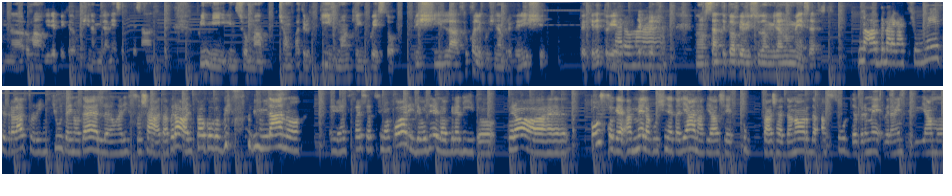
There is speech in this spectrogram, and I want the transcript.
un romano direbbe che la cucina milanese è pesante, quindi insomma c'è un patriottismo anche in questo. Priscilla, tu quale cucina preferisci? Perché hai detto che Roma... ti è piaciuto. Nonostante tu abbia vissuto a Milano un mese? No, vabbè, ma ragazzi, un mese, tra l'altro rinchiusa in hotel, una dissociata, però il poco che ho visto di Milano, eh, specie a fuori, devo dire l'ho gradito, però eh, posto che a me la cucina italiana piace tutta, cioè da nord a sud, per me veramente viviamo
